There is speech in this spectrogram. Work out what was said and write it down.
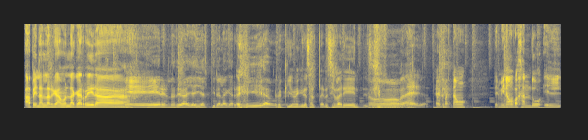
apenas largamos la carrera... Pero no te vayas ahí al tiro a la carrera. Pero es que yo me quiero saltar ese paréntesis. No, a ver, a ver, partamos. Terminamos bajando el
